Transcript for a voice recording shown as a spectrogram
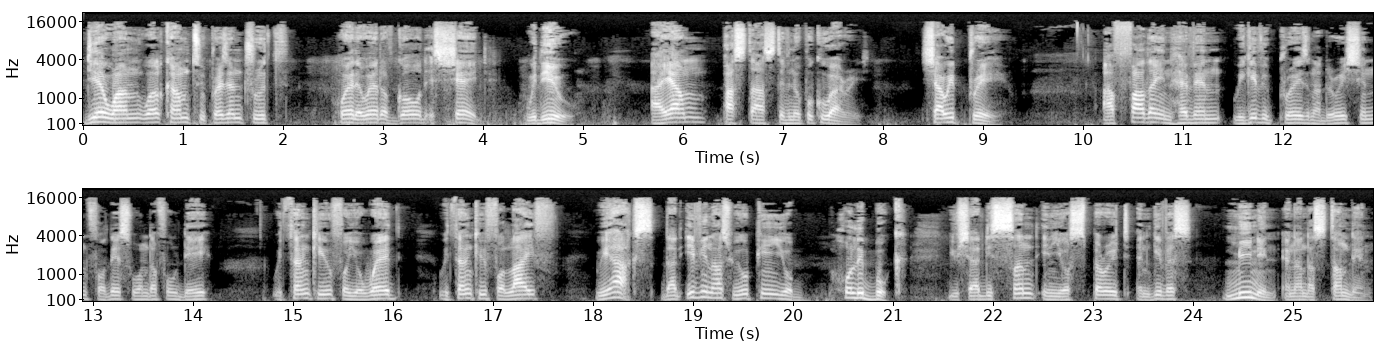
Dear one, welcome to Present Truth, where the Word of God is shared with you. I am Pastor Stephen Opokuwari. Shall we pray? Our Father in heaven, we give you praise and adoration for this wonderful day. We thank you for your word. We thank you for life. We ask that even as we open your holy book, you shall descend in your spirit and give us meaning and understanding.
